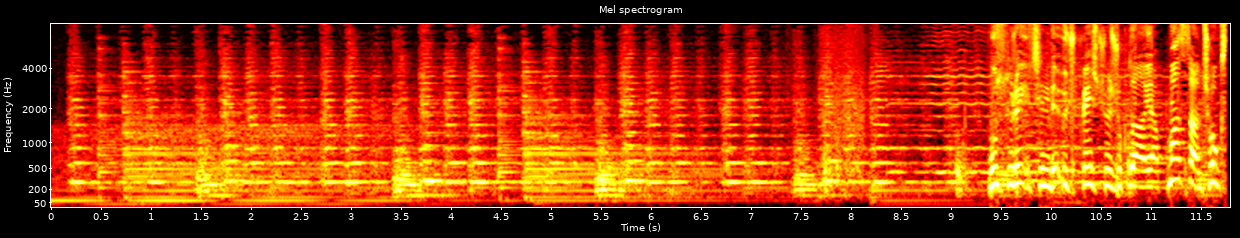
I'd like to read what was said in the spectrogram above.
Bu süre içinde üç beş çocuk daha yapmazsan çok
